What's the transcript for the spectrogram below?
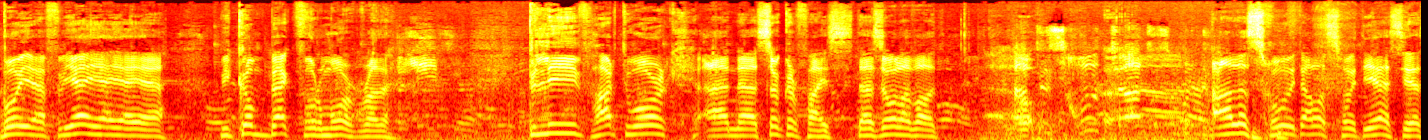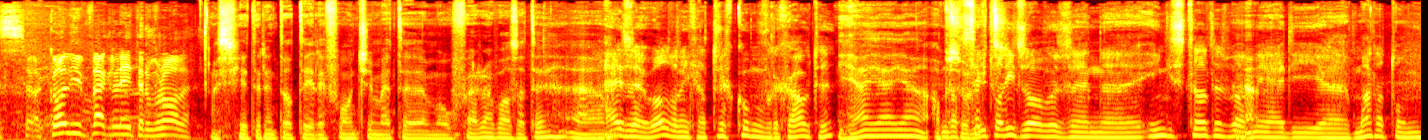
Boy, yeah, yeah, yeah, yeah. We come back for more, brother. Believe, hard work, and uh, sacrifice. That's all about. Dat is goed, dat is goed. Alles goed, alles goed. Yes, yes. I'll call you back later, brother. Schitterend dat telefoontje met uh, Mo Farah was het, hè? Uh, hij zei wel, van ik ga terugkomen voor goud, hè? Ja, ja, ja, absoluut. En dat zegt wel iets over zijn uh, ingesteldheid, waarmee ja. hij die uh, marathon,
